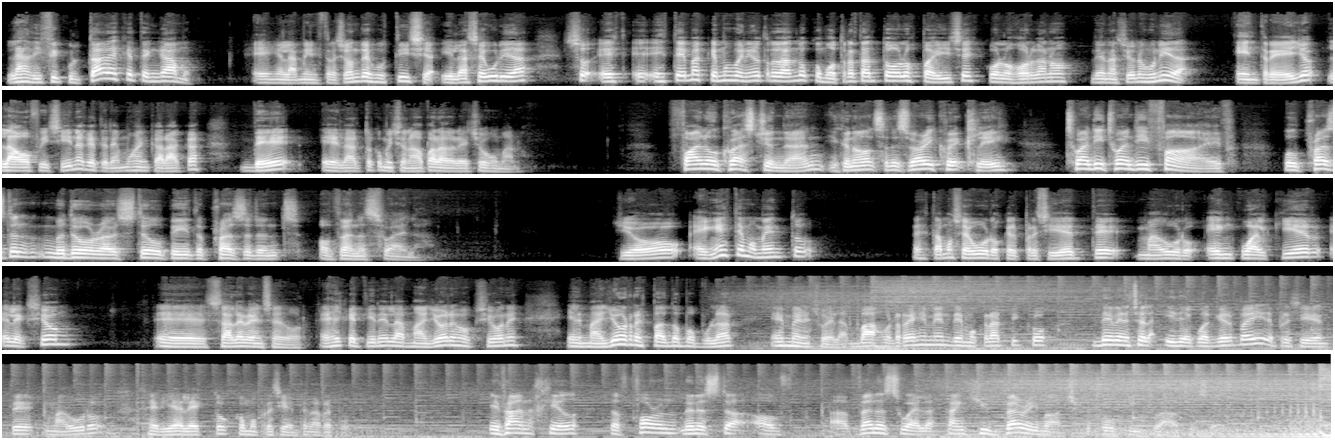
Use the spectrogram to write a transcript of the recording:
Las dificultades que tengamos en la Administración de Justicia y la Seguridad es, es, tema que hemos venido tratando como tratan todos los países con los órganos de Naciones Unidas, entre ellos la oficina que tenemos en Caracas del el Alto Comisionado para Derechos Humanos. Final question then, you can answer this very quickly. 2025, will President Maduro still be the president of Venezuela? Yo, en este momento, estamos seguros que el presidente Maduro en cualquier elección eh, sale vencedor. Es el que tiene las mayores opciones, el mayor respaldo popular en Venezuela. Bajo el régimen democrático de Venezuela y de cualquier país, el presidente Maduro sería electo como presidente de la República. Ivan Gil, the foreign minister of uh, Venezuela, thank you very much for talking to Al Jazeera.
